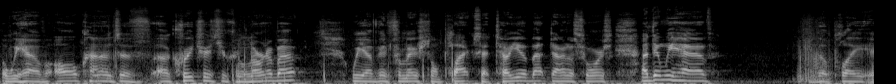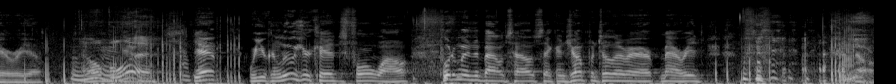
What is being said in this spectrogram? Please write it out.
We have all kinds of uh, creatures you can learn about. We have informational plaques that tell you about dinosaurs. And then we have the play area. Mm. Oh boy. Okay. Yeah, where you can lose your kids for a while, put them in the bounce house, they can jump until they're married. no.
